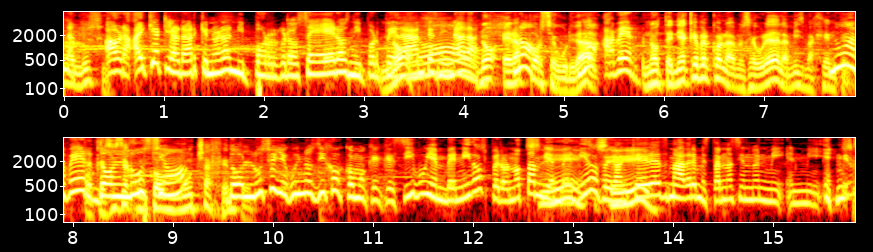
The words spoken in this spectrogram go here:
ventana. Lucio. Ahora, hay que aclarar que no era ni por groseros, ni por pedantes, no. ni nada. No, era por seguridad. No, a ver. No, tenía que ver con la seguridad de la misma gente. No, a ver, sí don Lucio. mucha gente. Don Lucio llegó y nos dijo como que, que sí, bienvenidos, pero no tan Sí, bienvenidos. Oigan, sí. qué desmadre me están haciendo en mi, en mi, en mi Sí,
